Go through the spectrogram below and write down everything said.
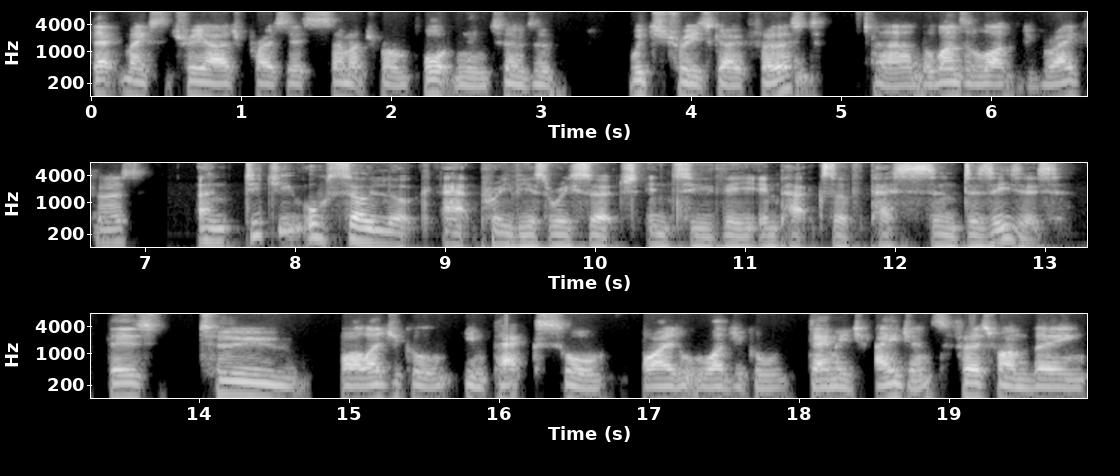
That makes the triage process so much more important in terms of which trees go first, uh, the ones that are likely to grade first, and did you also look at previous research into the impacts of pests and diseases? There's two biological impacts or biological damage agents. First one being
